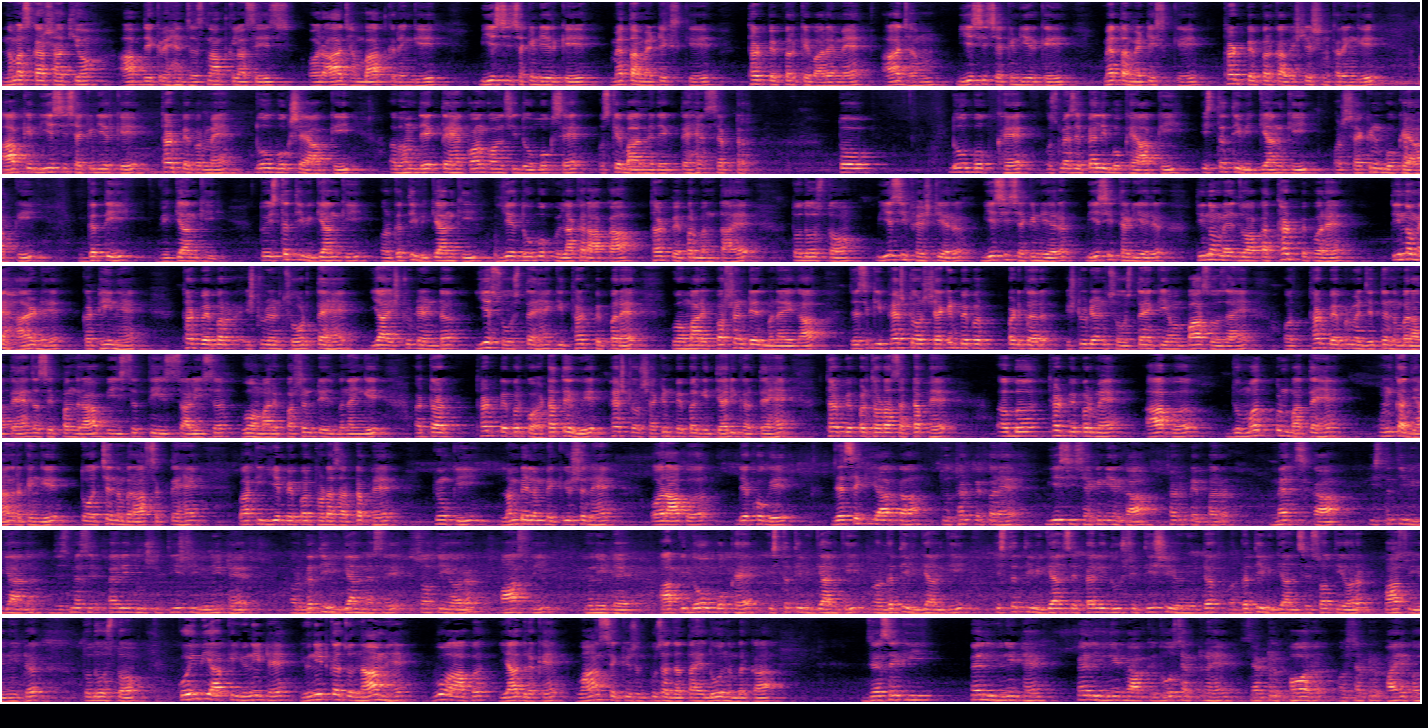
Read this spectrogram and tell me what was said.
नमस्कार साथियों, आप देख रहे हैं जसनाथ क्लासेस और आज हम बात करेंगे बीएससी सेकेंड ईयर के मैथमेटिक्स के थर्ड पेपर के बारे में। आज हम बीएससी सेकेंड ईयर के मैथमेटिक्स के थर्ड पेपर का विश्लेषण करेंगे। आपके बीएससी सेकेंड ईयर के थर्ड पेपर में दो बुक्स है आपकी। अब हम देखते हैं कौन कौन सी दो बुक्स है, उसके बाद में देखते हैं चैप्टर तो दो बुक है, उसमें से पहली बुक है आपकी, स्थिति विज्ञान की और सेकंड बुक है आपकी गति विज्ञान की। तो स्थिति विज्ञान की और गति विज्ञान की, ये दो बुक मिलाकर आपका थर्ड पेपर बनता है। तो दोस्तों B BSc first year B BSc second year B BSc third year तीनों में जो आपका थर्ड पेपर है, तीनों में हार्ड है, कठिन है। थर्ड पेपर स्टूडेंट छोड़ते हैं या स्टूडेंट ये सोचते हैं कि थर्ड पेपर है, वो हमारे परसेंटेज बनाएगा। जैसे कि फ़र्स्ट और सेकंड पेपर पढ़कर स्टूडेंट सोचते हैं कि हम पास हो जाएँ और थर्ड पेपर में जितने नंबर आते हैं, जैसे पंद्रह, बीस, तीस, चालीस, वो हमारे परसेंटेज बनाएँगे। और थर्ड पेपर को हटाते हुए फ़र्स्ट और सेकंड पेपर की तैयारी करते हैं। थर्ड पेपर थोड़ा सा टफ है। अब थर्ड पेपर में आप जो महत्वपूर्ण बातें हैं, उनका ध्यान रखेंगे तो अच्छे नंबर आ सकते हैं। बाकी ये पेपर थोड़ा सा टफ है, क्योंकि लंबे लंबे क्वेश्चन हैं। और आप देखोगे, जैसे कि आपका जो थर्ड पेपर है, ये सी सेकेंड ईयर का थर्ड पेपर मैथ्स का स्थिति विज्ञान, जिसमें से पहली, दूसरी, तीसरी यूनिट है और गति विज्ञान में से चौथी और पांचवी यूनिट है। आपकी दो बुक है, स्थिति विज्ञान की और गति विज्ञान की। स्थिति विज्ञान से पहली, दूसरी, तीसरी यूनिट और गति विज्ञान से चौथी और पांचवी यूनिट तो दोस्तों, कोई भी आपकी यूनिट है यूनिट का जो नाम है, वो आप याद रखें। वहाँ से क्वेश्चन पूछा जाता है दो नंबर का। जैसे कि पहली यूनिट है, पहली यूनिट में आपके दो चैप्टर है चैप्टर फोर और चैप्टर फाइव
